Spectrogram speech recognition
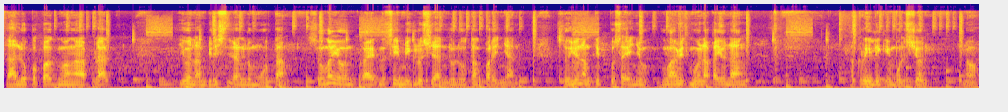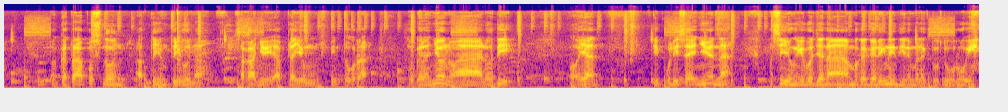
Lalo pa pag mga flat yun ang bilis nilang lumutang. So ngayon kahit na semi-gloss yan lulutang pa rin yan. So yun ang tip ko sa inyo. Gumamit muna kayo ng acrylic emulsion no? Pagkatapos nun at tuyong tuyo na saka nyo i-apply yung pintura. So ganun yun mga lodi. O yan tip uli sa inyo yan ha kasi yung iba dyan na magagaling na hindi naman nagtuturo eh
